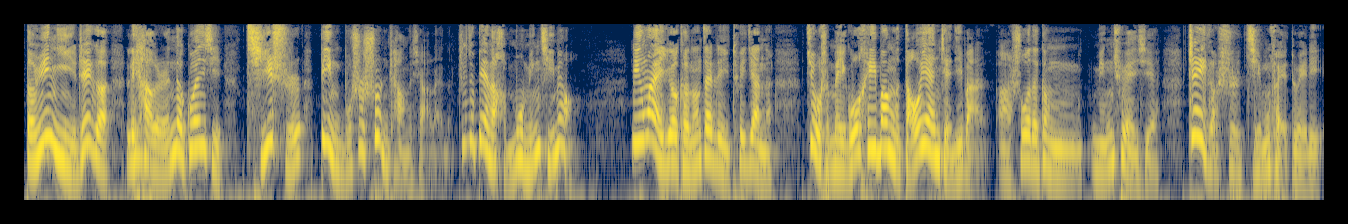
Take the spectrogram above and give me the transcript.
等于你这个两个人的关系其实并不是顺畅的下来的，这就变得很莫名其妙。另外一个可能在这里推荐的，就是美国黑帮的导演剪辑版啊，说的更明确一些。这个是警匪对立，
